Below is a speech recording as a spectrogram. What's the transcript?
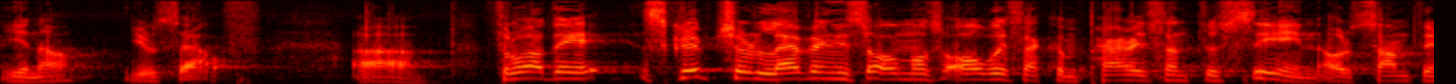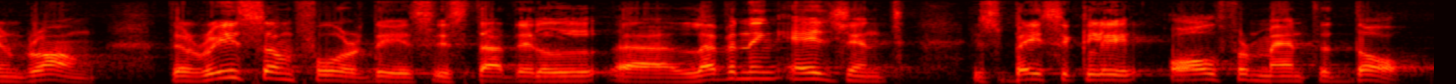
You know, yourself. Uh, throughout the scripture, leaven is almost always a comparison to sin or something wrong. The reason for this is that the uh, leavening agent is basically all fermented dough.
